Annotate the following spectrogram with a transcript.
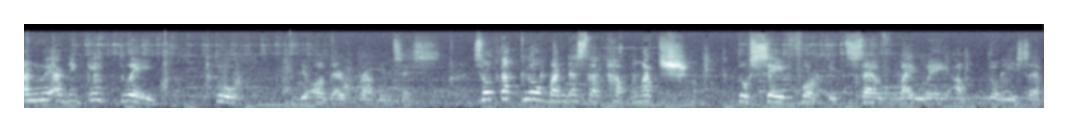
and we are the gateway to the other provinces. So Tacloban does not have much to say for itself by way of tourism.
